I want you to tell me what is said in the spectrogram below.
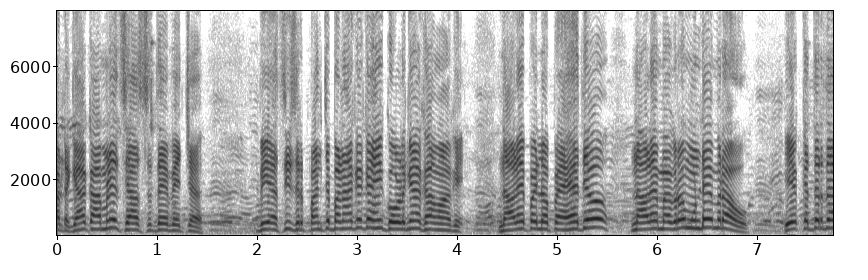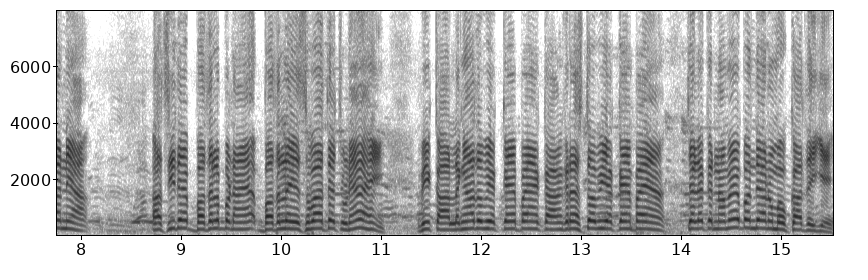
ਘਟ ਗਿਆ ਕੰਮ ਨੇ ਸਿਆਸਤ ਦੇ ਵਿੱਚ ਵੀ ਅਸੀਂ ਸਰਪੰਚ ਬਣਾ ਕੇ ਕਹੀਂ ਗੋਲੀਆਂ ਖਾਵਾਂਗੇ। ਨਾਲੇ ਪਹਿਲਾਂ ਪੈਸੇ ਦਿਓ ਨਾਲੇ ਮਗਰੋਂ ਮੁੰਡੇ ਮਰਾਓ। ਇਹ ਕਿੱਧਰ ਦਾ ਨਿਆ? ਅਸੀਂ ਤੇ ਬਦਲ ਬਣਾਇਆ ਬਦਲ ਇਸ ਵਾਸਤੇ ਚੁਣਿਆ ਸੀ ਵੀ ਕਾਲੀਆਂ ਤੋਂ ਵੀ ਅੱਕੇ ਪਏ ਕਾਂਗਰਸ ਤੋਂ ਵੀ ਅੱਕੇ ਪਏ ਚਲ ਇੱਕ ਨਵੇਂ ਬੰਦਿਆਂ ਨੂੰ ਮੌਕਾ ਦਈਏ।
